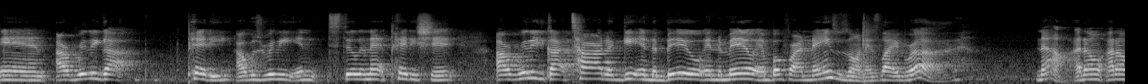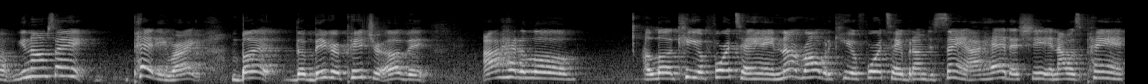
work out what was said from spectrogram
and I really got petty. I was really in still in that petty shit. I really got tired of getting the bill in the mail and both our names was on it. It's like, bruh, no, I don't, I don't, you know what I'm saying? Petty, right? But the bigger picture of it, I had a little a little Kia Forte. Ain't nothing wrong with a Kia Forte, but I'm just saying I had that shit and I was paying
